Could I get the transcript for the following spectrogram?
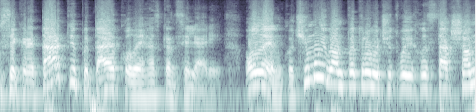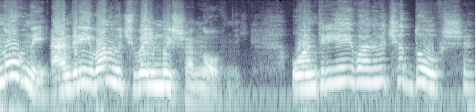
секретарки питає колега з канцелярії. Оленко, чому Іван Петрович у твоїх листах шановний, а Андрій Іванович вельми шановний? У Андрія Івановича довше.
